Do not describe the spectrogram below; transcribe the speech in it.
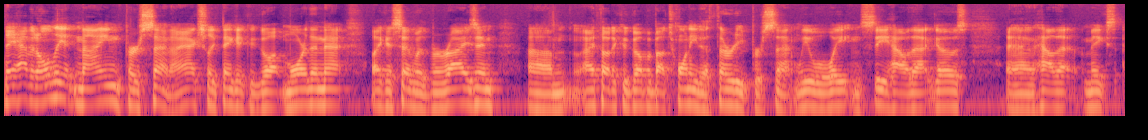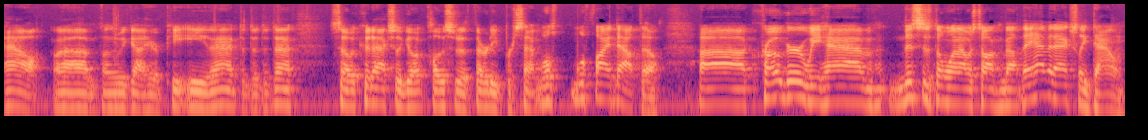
they have it only at 9%. I actually think it could go up more than that. Like I said, with Verizon, um, I thought it could go up about 20 to 30%. We will wait and see how that goes and how that makes out. Uh, what we got here? PE, that, da, da, da, so it could actually go up closer to 30%. We'll, we'll find out though. Uh, Kroger, we have, this is the one I was talking about. They have it actually down.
